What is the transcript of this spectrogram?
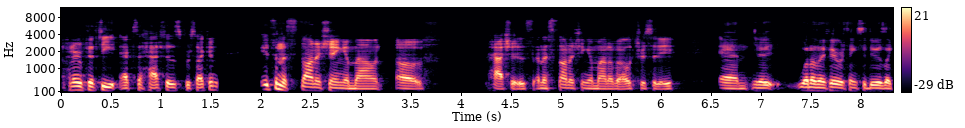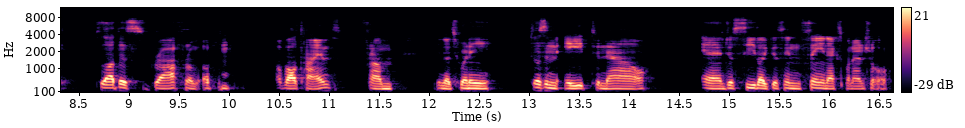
150 exahashes per second. It's an astonishing amount of hashes, an astonishing amount of electricity. And you know, one of my favorite things to do is like plot this graph from up of all times from you know 20, 2008 to now and just see like this insane exponential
